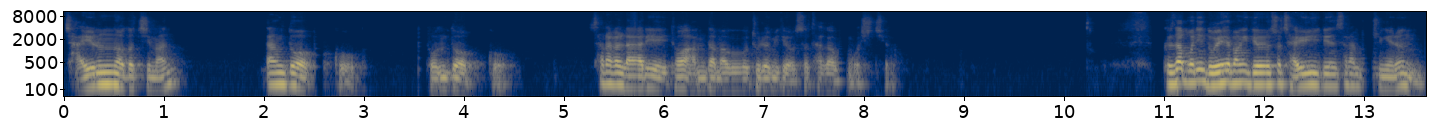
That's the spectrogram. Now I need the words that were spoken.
자유는 얻었지만 땅도 없고 돈도 없고 살아갈 날이 더 암담하고 두려움이 되어서 다가온 것이지요. 그러다 보니 노예 해방이 되어서 자유인이 된 사람 중에는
